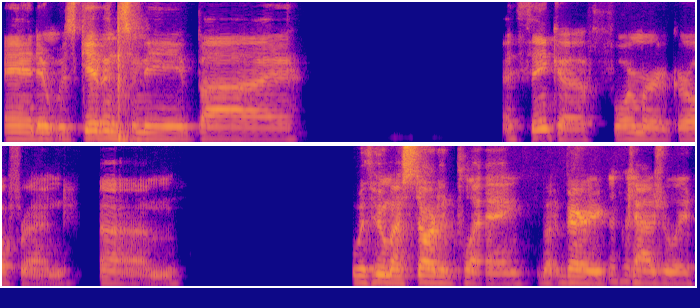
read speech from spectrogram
and it was given to me by I think a former girlfriend um, with whom I started playing, but very Mhm. casually.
